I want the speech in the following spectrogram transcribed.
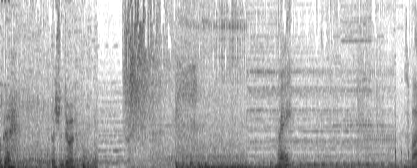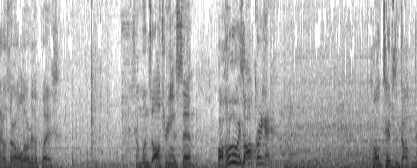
Okay, that should do it. Ray? His vitals are all over the place. Someone's altering the sim. Well, who is altering it? Call Tibbs and Dalton to...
